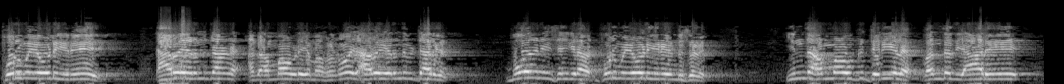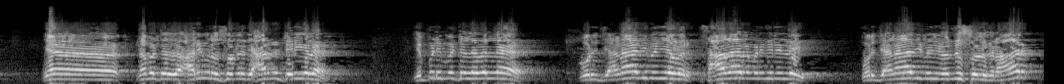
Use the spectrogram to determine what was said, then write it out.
பொறுமையோடு இரு. யாரோ இறந்துட்டாங்க. அந்த அம்மாவுடைய மகனோ யாரோ இறந்து விட்டார்கள். போதனை செய்கிறார். பொறுமையோடு இரு என்று சொல்லு. இந்த அம்மாவுக்கு தெரியல. வந்தது யாரு? ஏன், நம்மகிட்ட அறிவுரை சொல்றது யாருன்னு தெரியல. எப்படிப்பட்ட லெவல்ல ஒரு ஜனாதிபதி அவர். சாதாரண மனிதர் இல்லை. ஒரு ஜனாதிபதி வந்து சொல்லுகிறார்.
